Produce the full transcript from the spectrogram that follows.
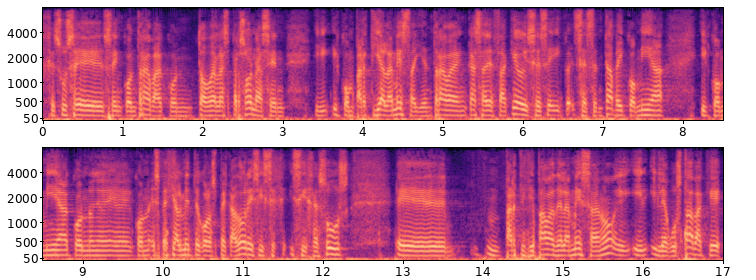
Jesús se, se encontraba con todas las personas y, compartía la mesa y entraba en casa de Zaqueo y se, sentaba y comía y comía con, eh, especialmente con los pecadores y si, y si Jesús eh, participaba de la mesa ¿no? y, le gustaba que,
